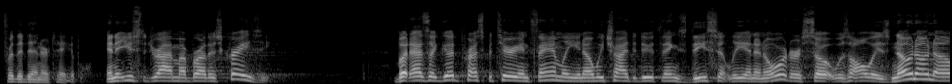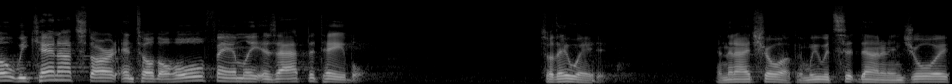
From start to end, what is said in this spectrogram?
for the dinner table. And it used to drive my brothers crazy. But as a good Presbyterian family, you know, we tried to do things decently and in order, so it was always no, no, no, we cannot start until the whole family is at the table. So they waited. And then I'd show up and we would sit down and enjoy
